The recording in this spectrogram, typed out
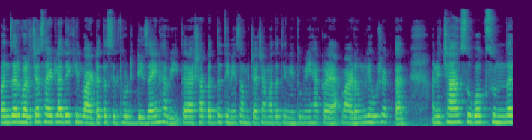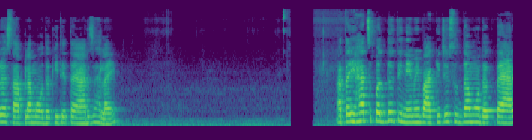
पण जर वरच्या साईडला देखील वाटत असेल थोडी डिझाईन हवी तर अशा पद्धतीने चमच्याच्या मदतीने तुम्ही ह्या कळ्या वाढवून घेऊ शकतात. आणि छान सुबक सुंदर असा आपला मोदक इथे तयार झाला आहे आता ह्याच पद्धतीने मी बाकीचे सुद्धा मोदक तयार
